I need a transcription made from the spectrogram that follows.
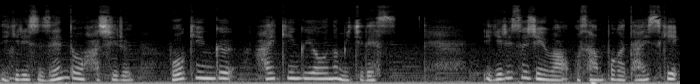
イギリス全土を走るウォーキングハイキング用の道です。イギリス人はお散歩が大好き。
